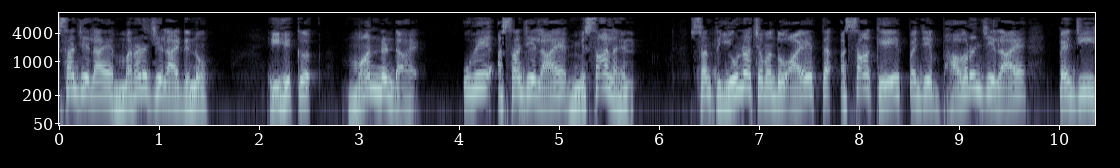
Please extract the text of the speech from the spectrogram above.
असां जे लाइ मरण जे लाइ ॾिनो ही हिकु मानदंड आहे उहे असां जे लाइ मिसाल आहिनि संत यूना चवंदो आहे त असां खे पंहिंजे भाउरनि जे लाइ पंहिंजी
